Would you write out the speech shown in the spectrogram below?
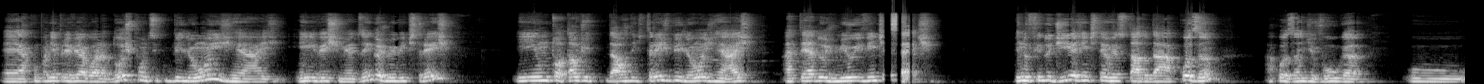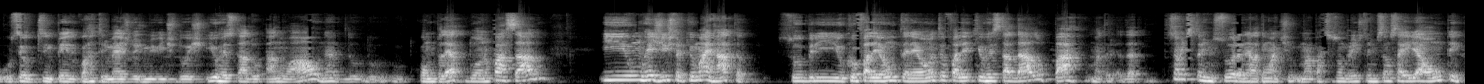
É, a companhia prevê agora 2,5 bilhões de reais em investimentos em 2023 e um total de, da ordem de 3 bilhões de reais até 2027. E no fim do dia a gente tem o resultado da COSAN. A COSAN divulga o, o seu desempenho do quarto trimestre de 2022 e o resultado anual, né, do, do completo do ano passado, e um registro aqui, uma errata, sobre o que eu falei ontem. Né? Ontem eu falei que o resultado da Alupar, uma, da, principalmente transmissora, né, ela tem uma, uma participação grande de transmissão, sairia ontem.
